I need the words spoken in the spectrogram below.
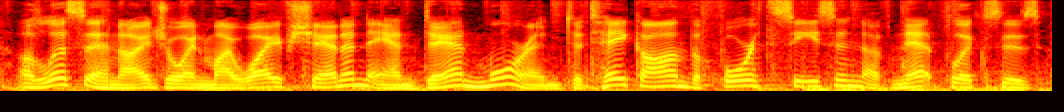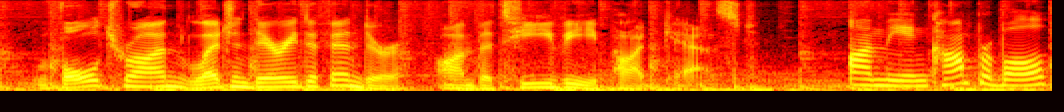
Alyssa and I join my wife Shannon and Dan Moren to take on the fourth season of Netflix's Voltron Legendary Defender on the TV podcast. On The Incomparable,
